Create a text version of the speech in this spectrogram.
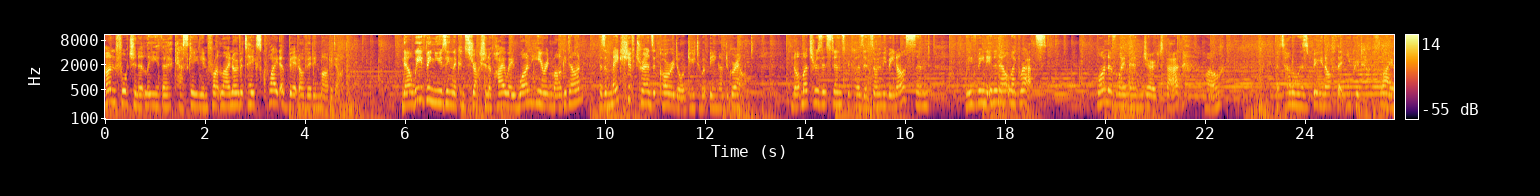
Unfortunately, the Cascadian front line overtakes quite a bit of it in Magadan. Now, we've been using the construction of Highway 1 here in Magadan as a makeshift transit corridor due to it being underground. Not much resistance because it's only been us, and we've been in and out like rats. One of my men joked that, well, the tunnel is big enough that you could fly a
